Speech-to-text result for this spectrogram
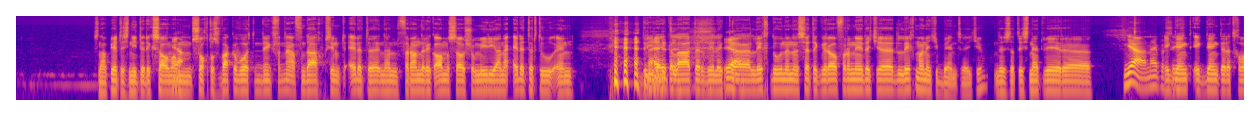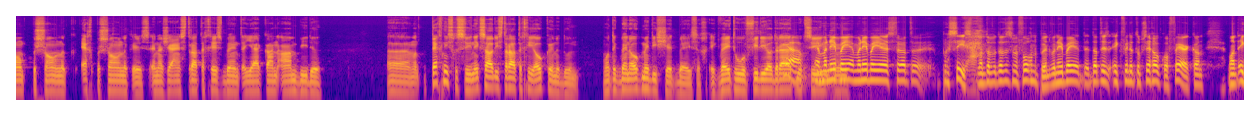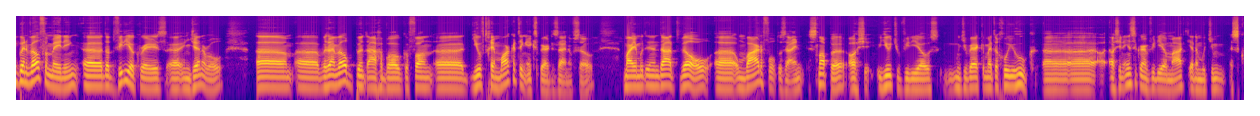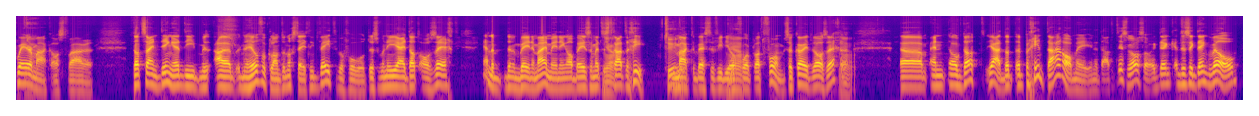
Snap je? Het is niet dat ik zomaar Ja. 's ochtends wakker word en denk van, nou, vandaag heb ik zin om te editen. En dan verander ik al mijn social media naar editor toe. En drie weken editor. later wil ik Ja. eh, licht doen en dan zet ik weer over wanneer dat je de lichtmannetje bent, weet je. Dus dat is net weer... eh, Ja, nee, precies. ik denk, ik denk dat het gewoon persoonlijk, echt persoonlijk is. En als jij een strategist bent en jij kan aanbieden. eh, want technisch gezien, ik zou die strategie ook kunnen doen. Want ik ben ook met die shit bezig. Ik weet hoe een video eruit ja, moet zien. En wanneer ben en- je, wanneer ben je strate- Precies, Ja. want dat, dat is mijn volgende punt. Wanneer ben je... Dat is, ik vind het op zich ook wel fair. Kan, want ik ben wel van mening eh, dat video creators eh, in general... ehm, eh, we zijn wel op het punt aangebroken van... eh, je hoeft geen marketing expert te zijn of zo. Maar je moet inderdaad wel, eh, om waardevol te zijn, snappen als je YouTube-video's moet je werken met een goede hoek. Eh, eh, als je een Instagram-video maakt, ja, dan moet je hem square maken als het ware. Dat zijn dingen die me- eh, heel veel klanten nog steeds niet weten, bijvoorbeeld. Dus wanneer jij dat al zegt, ja, dan, dan ben je naar mijn mening al bezig met de Ja. strategie. Je Tuurlijk. maakt de beste video Ja. voor het platform. Zo kan je het wel zeggen. Ehm, en ook dat, ja, dat, het begint daar al mee, inderdaad. Het is wel zo. Ik denk, dus ik denk wel,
